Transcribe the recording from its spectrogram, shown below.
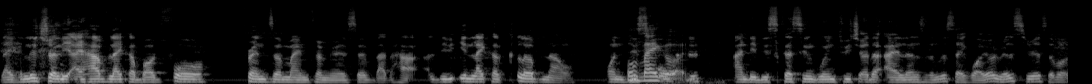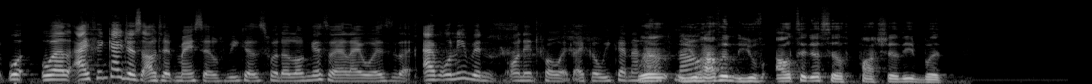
Like literally, I have like about four friends of mine from USF that have in like a club now on Oh my God. And they're discussing going to each other islands, and I'm just like, wow, you're real serious about this? Well, well, I think I just outed myself because for the longest while I was like, I've only been on it for what, like a week and a Well, half now. you haven't. You've outed yourself partially, but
